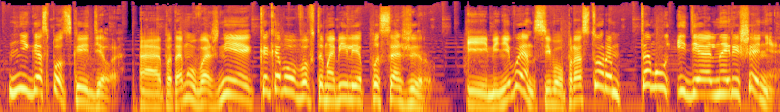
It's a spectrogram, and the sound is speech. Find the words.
— не господское дело, а потому важнее, каково в автомобиле пассажиру. И минивэн с его простором — тому идеальное решение.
